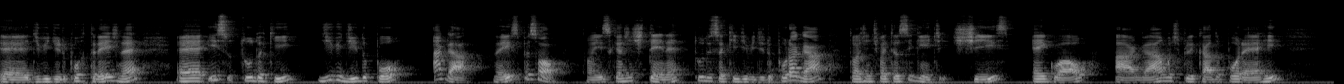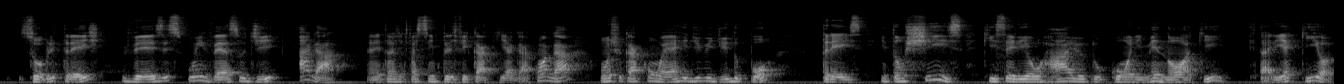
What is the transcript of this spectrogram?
é, dividido por 3, né? É, isso tudo aqui dividido por h. Não é isso, pessoal? Então, é isso que a gente tem, né? Tudo isso aqui dividido por h. Então, a gente vai ter o seguinte, x é igual a h multiplicado por r sobre 3 vezes o inverso de h. Né? Então, a gente vai simplificar aqui h com h, vamos ficar com r dividido por 3. Então, x, que seria o raio do cone menor aqui, estaria aqui, ó,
